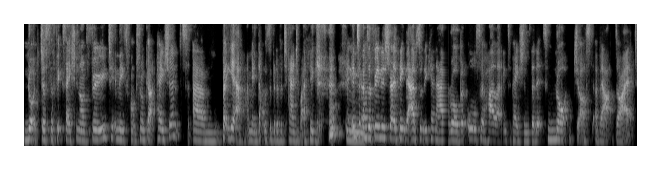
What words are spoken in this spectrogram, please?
not just the fixation on food in these functional gut patients. Um, but yeah, I mean, that was a bit of a tangent, but I think mm. in terms of food industry, I think they absolutely can have a role, but also highlighting to patients that it's not just about diet.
